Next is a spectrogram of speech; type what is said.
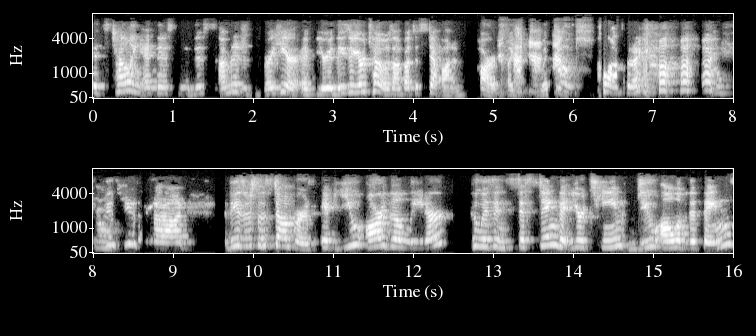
it's telling and this this i'm gonna just right here if you're these are your toes i'm about to step on them hard like with Ouch. cloth that i got. Oh, these shoes i got on. These are some stumpers. If you are the leader who is insisting that your team do all of the things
